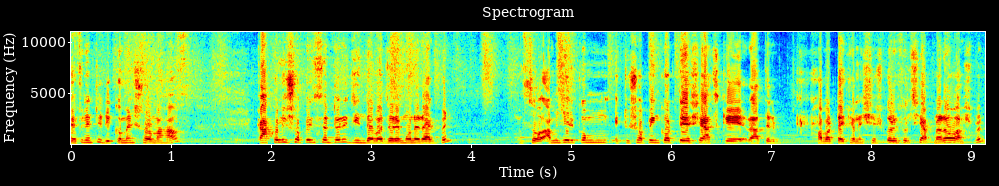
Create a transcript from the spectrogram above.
definitely recommend shawarma house Kakoli shopping সেন্টারে জিন্দাবাজারে মনে রাখবেন। সো আমি যেরকম একটু শপিং করতে এসে আজকে রাতের খাবারটা এখানে শেষ করে ফেলছি, আপনারাও আসবেন।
